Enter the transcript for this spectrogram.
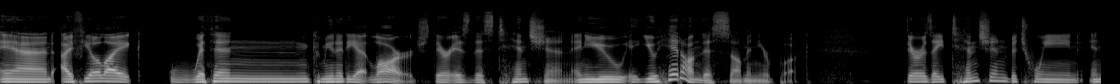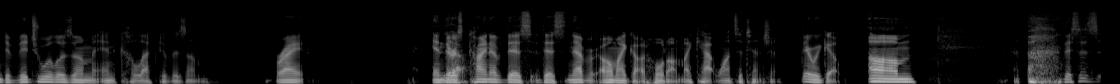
and I feel like within community at large there is this tension and you you hit on this some in your book there is a tension between individualism and collectivism right and there's yeah. kind of this this never oh my god hold on my cat wants attention there we go um this is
